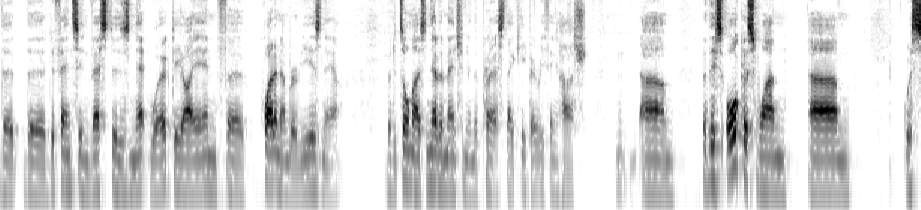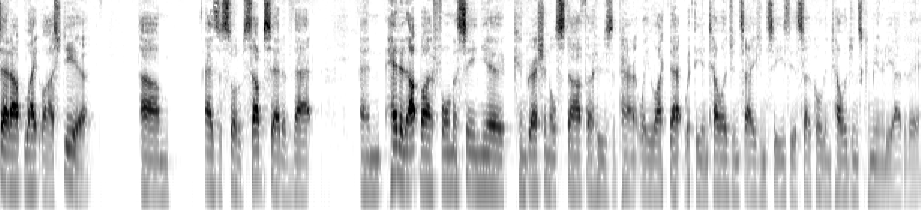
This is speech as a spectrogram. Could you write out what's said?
the, the Defence Investors Network, DIN, for quite a number of years now. But it's almost never mentioned in the press. They keep everything hush. Um, but this AUKUS one um, was set up late last year um, as a sort of subset of that and headed up by a former senior congressional staffer who's apparently like that with the intelligence agencies, the so called intelligence community over there.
